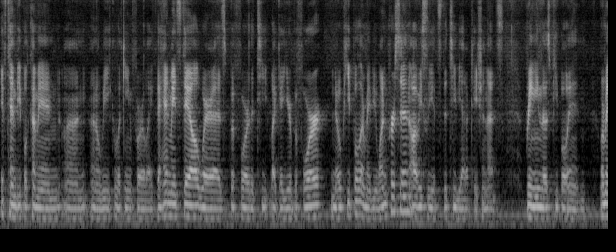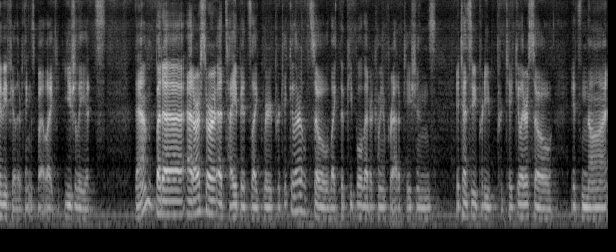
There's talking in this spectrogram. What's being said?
if 10 people come in on, on a week looking for like the handmaid's tale whereas before the t like a year before no people or maybe one person obviously it's the tv adaptation that's bringing those people in or maybe a few other things but like usually it's them but uh, at our store at type it's like very particular so like the people that are coming for adaptations it tends to be pretty particular so it's not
